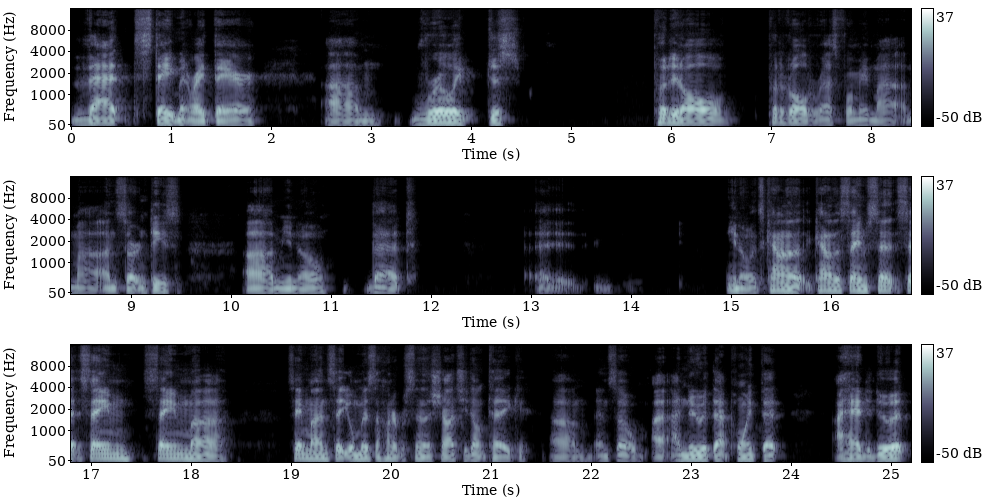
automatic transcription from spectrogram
that statement right there um, really just put it all put it all to rest for me. My my uncertainties, um, you know that. Uh, you know, it's kind of kind of the same same same uh, same mindset. You'll miss 100 percent of the shots you don't take, um, and so I, I, knew at that point that I had to do it,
